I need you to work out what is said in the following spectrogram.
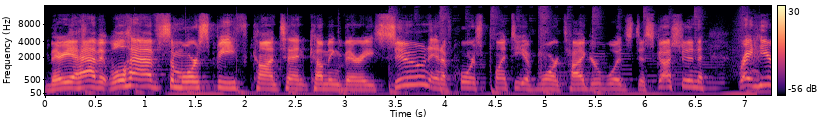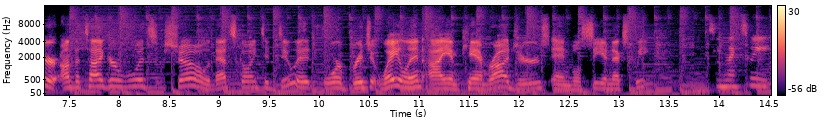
there you have it. We'll have some more Spieth content coming very soon. And of course, plenty of more Tiger Woods discussion right here on the Tiger Woods Show. That's going to do it for Bridget Whalen. I am Cam Rogers, and we'll see you next week. See you next week.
